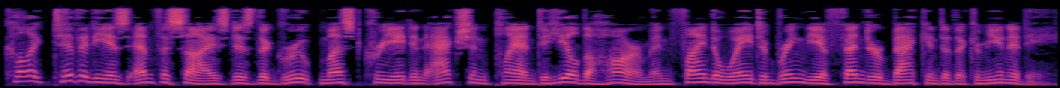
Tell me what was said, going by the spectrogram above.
Collectivity is emphasized as the group must create an action plan to heal the harm and find a way to bring the offender back into the community.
